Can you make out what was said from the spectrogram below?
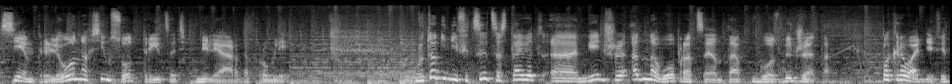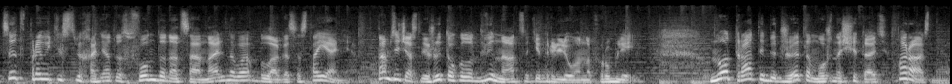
7 триллионов 730 миллиардов рублей. В итоге дефицит составит э, меньше 1% госбюджета. Покрывать дефицит в правительстве хотят из Фонда национального благосостояния. Там сейчас лежит около 12 триллионов рублей. Но траты бюджета можно считать по-разному.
